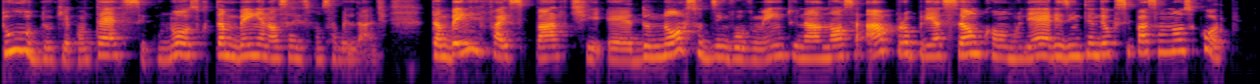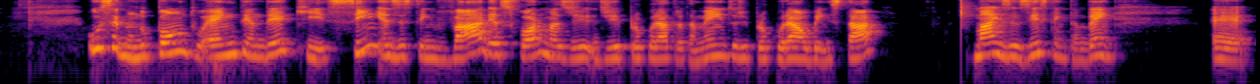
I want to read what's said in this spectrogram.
tudo que acontece conosco também é nossa responsabilidade. Também faz parte é, do nosso desenvolvimento e na nossa apropriação como mulheres entender o que se passa no nosso corpo. O segundo ponto é entender que sim, existem várias formas de, de procurar tratamento, de procurar o bem-estar, mas existem também é,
